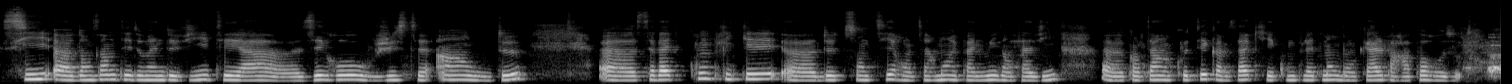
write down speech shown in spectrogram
Si euh, dans un de tes domaines de vie, tu es à 0 euh, ou juste 1 ou 2, euh, ça va être compliqué de te sentir entièrement épanoui dans ta vie quand tu as un côté comme ça qui est complètement bancal par rapport aux autres.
